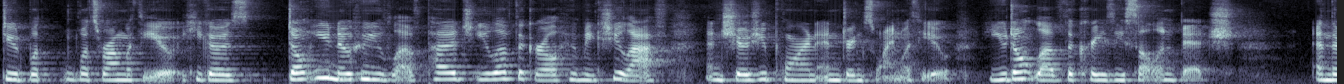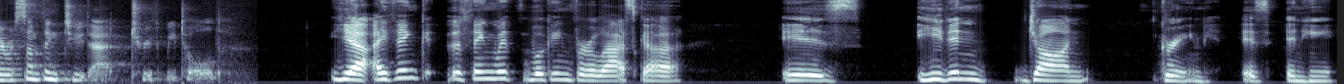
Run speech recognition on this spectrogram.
dude, what, what's wrong with you? He goes, don't you know who you love, Pudge? You love the girl who makes you laugh and shows you porn and drinks wine with you. You don't love the crazy, sullen bitch. And there was something to that, truth be told. Yeah, I think the thing with looking for Alaska is he didn't John Green is and he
